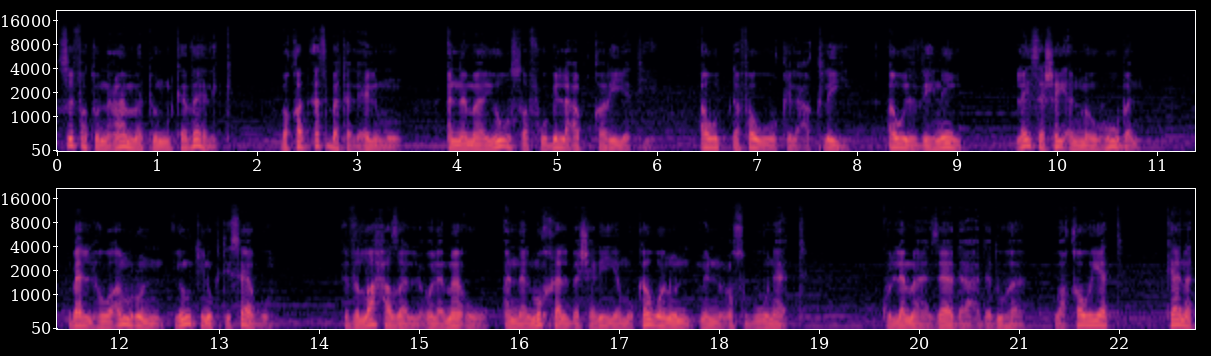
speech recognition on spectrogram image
صفة عامة كذلك وقد أثبت العلم أن ما يوصف بالعبقرية أو التفوق العقلي أو الذهني ليس شيئا موهوبا بل هو أمر يمكن اكتسابه. إذ لاحظ العلماء أن المخ البشري مكون من عصبونات. كلما زاد عددها وقويت كانت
